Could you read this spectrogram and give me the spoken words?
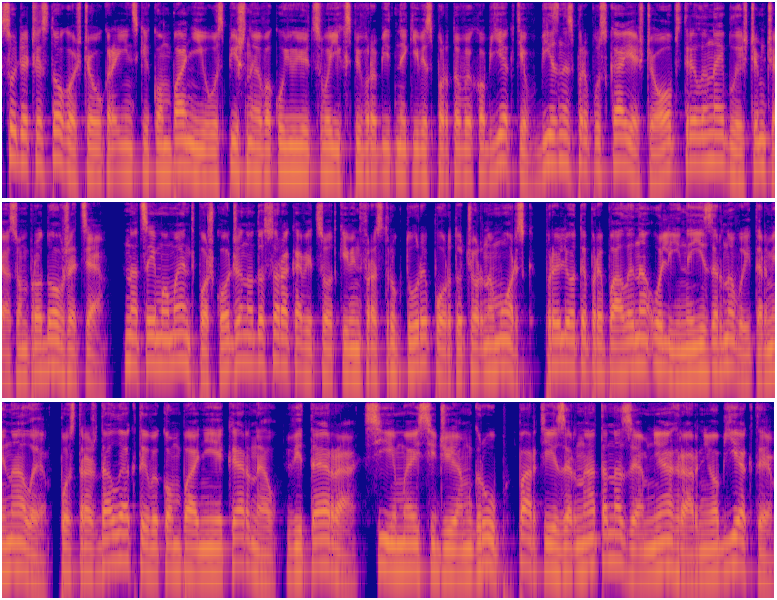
Судячи з того, що українські компанії успішно евакуюють своїх співробітників із портових об'єктів, бізнес припускає, що обстріли найближчим часом продовжаться. На цей момент пошкоджено до 40% інфраструктури порту Чорноморськ. Прильоти припали на олійний і зерновий термінали. Постраждали активи компанії Кернел, Вітера, CMA CGM Group, партії зерна та наземні аграрні об'єкти.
